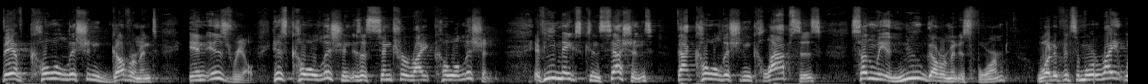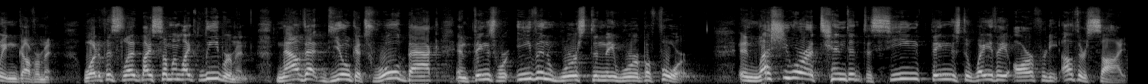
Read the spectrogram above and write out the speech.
They have coalition government in Israel. His coalition is a center-right coalition. If he makes concessions, that coalition collapses, suddenly a new government is formed, what if it's a more right-wing government? What if it's led by someone like Lieberman? Now that deal gets rolled back and things were even worse than they were before. Unless you are attendant to seeing things the way they are for the other side,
